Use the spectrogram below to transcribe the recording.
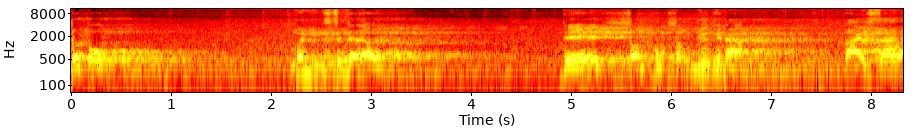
rốt cuộc mình sinh ra đời để sống cuộc sống như thế nào. Tại sao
